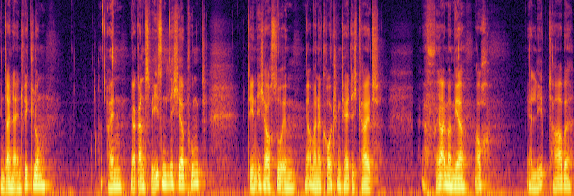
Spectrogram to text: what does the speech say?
in deiner Entwicklung, ein ja, ganz wesentlicher Punkt, den ich auch so in ja, meiner Coaching-Tätigkeit ja, immer mehr auch erlebt habe,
